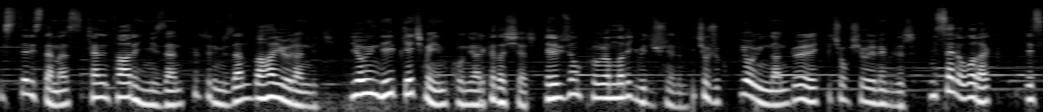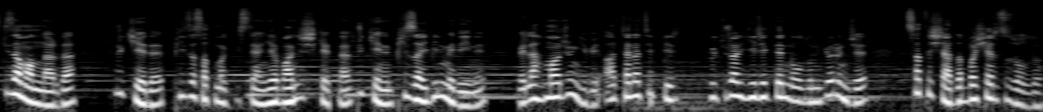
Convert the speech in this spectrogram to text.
ister istemez kendi tarihimizden, kültürümüzden daha iyi öğrendik. Bir oyun deyip geçmeyin bu konuyu arkadaşlar. Televizyon programları gibi düşünelim. Bir çocuk bir oyundan görerek birçok şey öğrenebilir. Misal olarak eski zamanlarda Türkiye'de pizza satmak isteyen yabancı şirketler Türkiye'nin pizzayı bilmediğini ve lahmacun gibi alternatif bir kültürel yiyeceklerin olduğunu görünce satışlarda başarısız oldu.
